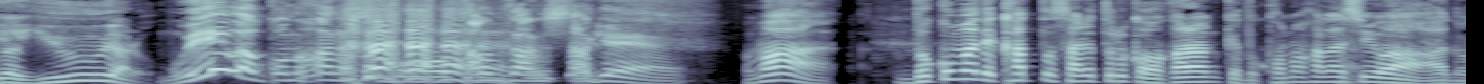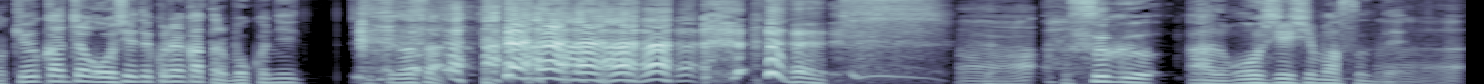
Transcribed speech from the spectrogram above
や、言うやろ。もうええわ、この話もう散々したけん。まあ、どこまでカットされとるかわからんけど、この話は、あの、休館長が教えてくれなかったら僕に言ってくださ あい。すぐ、あの、お教えしますんで。あ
